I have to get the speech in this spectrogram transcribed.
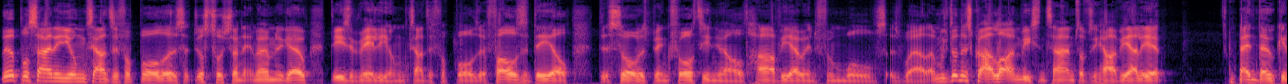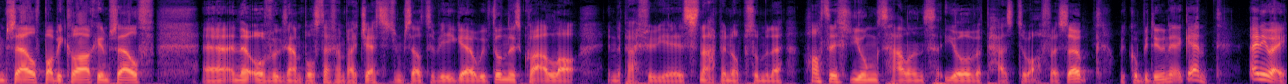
Liverpool signing young talented footballers, just touched on it a moment ago. These are really young talented footballers. It follows a deal that saw us bring 14 year old Harvey Owen from Wolves as well. And we've done this quite a lot in recent times. Obviously, Harvey Harvey Elliott. Ben Doak himself, Bobby Clark himself, uh, and are other examples, Stefan Bajcetic himself to Vigo. We've done this quite a lot in the past few years, snapping up some of the hottest young talent Europe has to offer. So we could be doing it again. Anyway,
